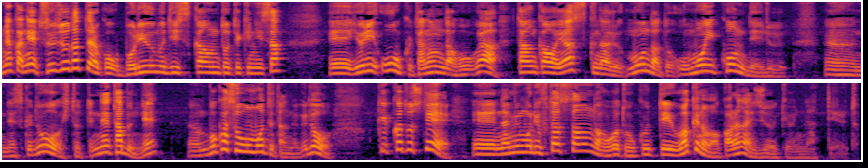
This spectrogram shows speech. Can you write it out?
なんかね、通常だったらこう、ボリュームディスカウント的にさ、えー、より多く頼んだ方が単価は安くなるもんだと思い込んでいるんですけど、人ってね、多分ね、僕はそう思ってたんだけど、結果として、えー、並盛り2つ頼んだ方が得っていうわけのわからない状況になっていると。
